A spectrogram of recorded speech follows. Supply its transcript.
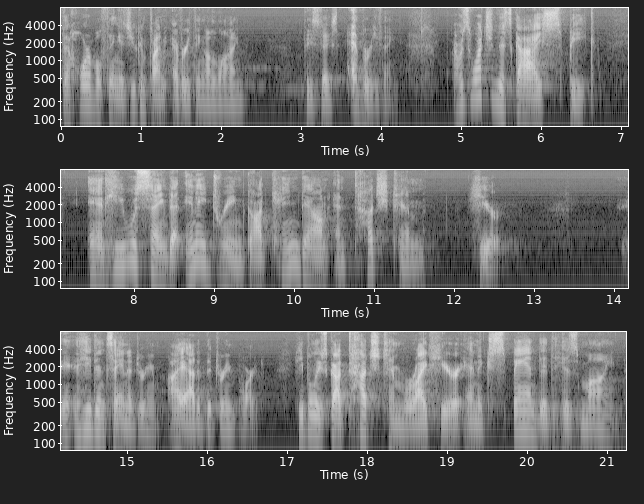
the horrible thing is you can find everything online these days, everything. I was watching this guy speak, and he was saying that in a dream, God came down and touched him here. he didn't say in a dream. I added the dream part. He believes God touched him right here and expanded his mind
